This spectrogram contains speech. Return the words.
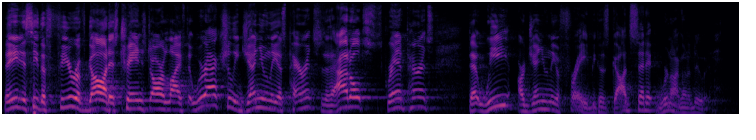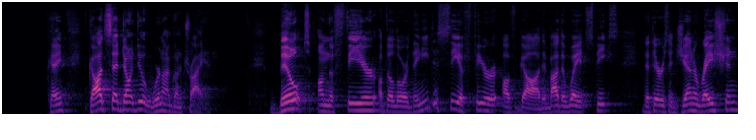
They need to see the fear of God has changed our life, that we're actually genuinely, as parents, as adults, grandparents, that we are genuinely afraid because God said it, we're not going to do it. Okay? If God said don't do it, we're not going to try it built on the fear of the Lord. They need to see a fear of God. And by the way, it speaks that there is a generation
